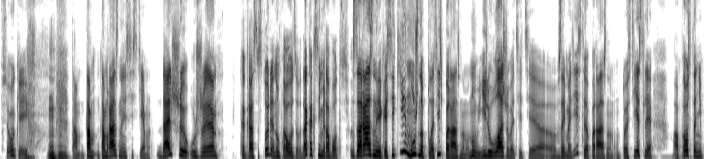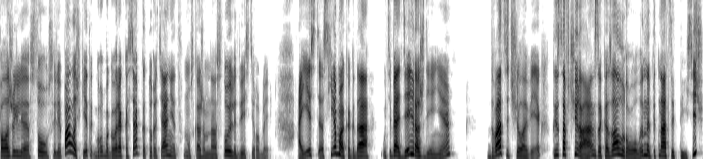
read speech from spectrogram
все окей. Мгм. Там, там, там разные системы. Дальше уже как раз история, ну, про отзывы, да, как с ними работать. За разные косяки нужно платить по-разному, ну, или улаживать эти э, взаимодействия по-разному. То есть, если а, просто не положили соус или палочки, это, грубо говоря, косяк, который тянет, ну, скажем, на 100 или 200 рублей. А есть э, схема, когда у тебя день рождения, 20 человек, ты со вчера заказал роллы на 15 тысяч,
